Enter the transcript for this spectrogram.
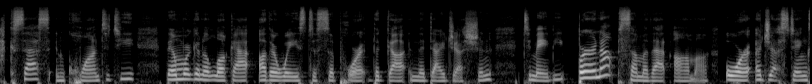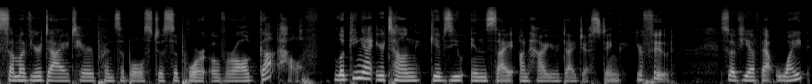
excess and quantity, then we're going to look at other ways to support the gut and the digestion to maybe burn up some of that ama or adjusting some of your dietary principles to support overall gut health. Looking at your tongue gives you insight on how you're digesting your food. So if you have that white,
